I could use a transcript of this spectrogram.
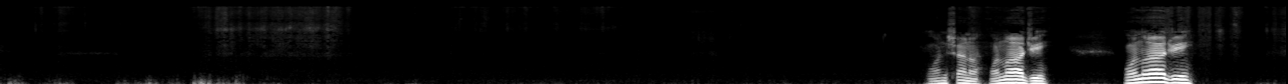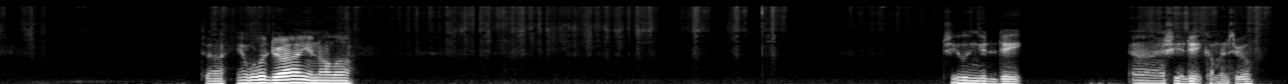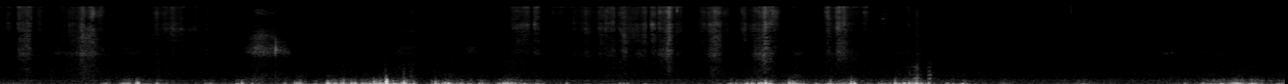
One center, one largie, one largie. Uh, yeah, we'll let dry and I'll uh, see if we can get a date. Uh, I see a date coming through.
